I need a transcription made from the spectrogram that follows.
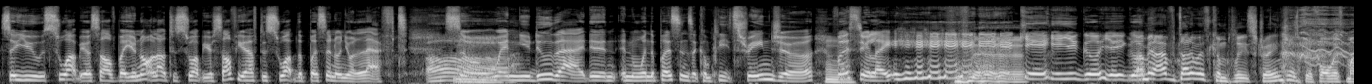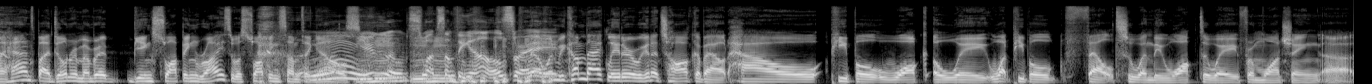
So you swap yourself, but you're not allowed to swap yourself. You have to swap the person on your left. Ah. So when you do that, and, and when the person's a complete stranger, Hmm. first you're like, okay, here you go, here you go. I mean, I've done it with complete strangers before with my hands, but I don't remember it being swapping rice. It was swapping something else. Mm, you go swap something else, right? Now, when we come back later, we're going to talk about how people walk away, what people felt when they walked away from watching uh,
